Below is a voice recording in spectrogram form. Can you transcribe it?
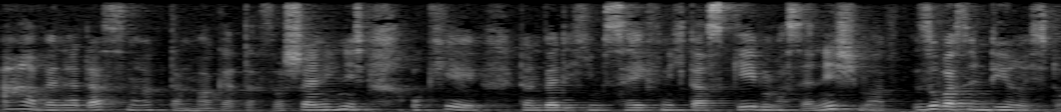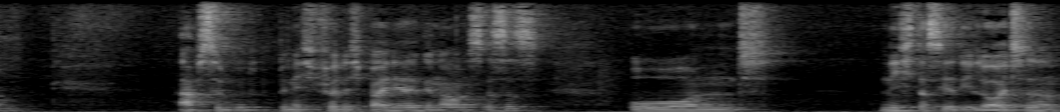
Ah, wenn er das mag, dann mag er das wahrscheinlich nicht. Okay, dann werde ich ihm safe nicht das geben, was er nicht mag. Sowas in die Richtung. Absolut, bin ich völlig bei dir, genau das ist es. Und nicht, dass ihr die Leute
